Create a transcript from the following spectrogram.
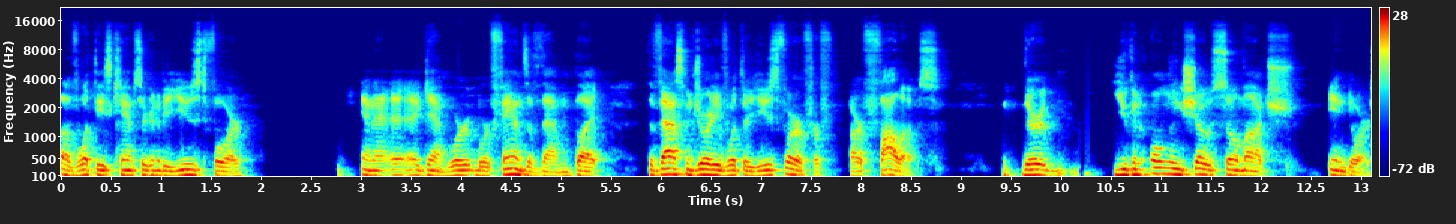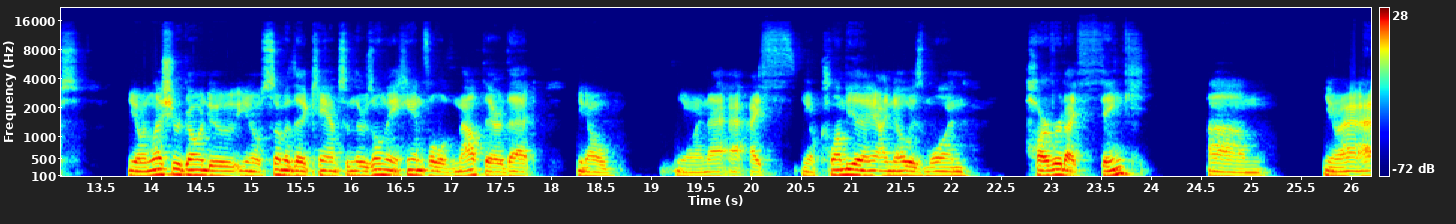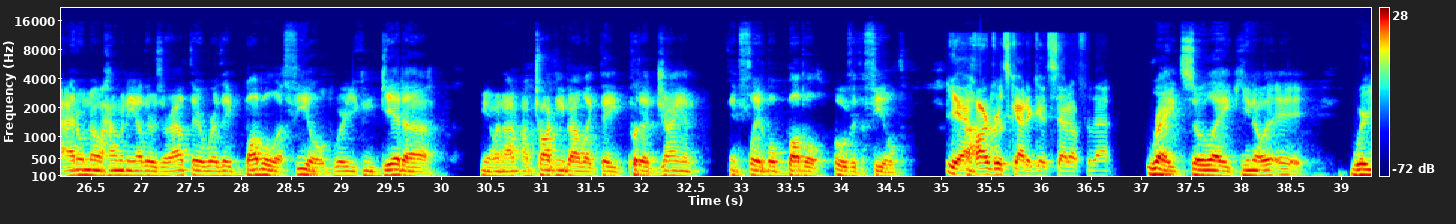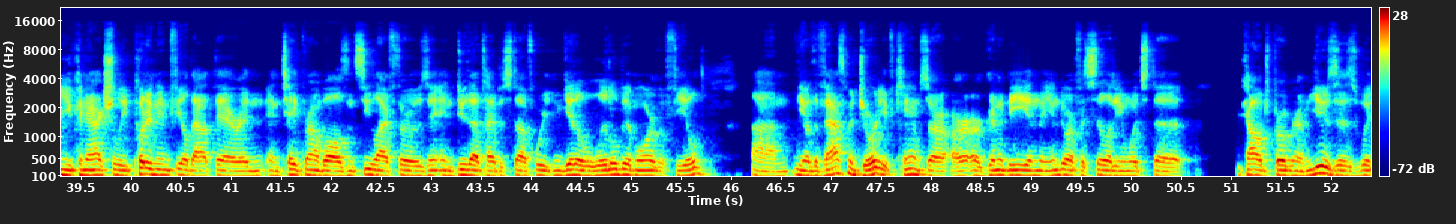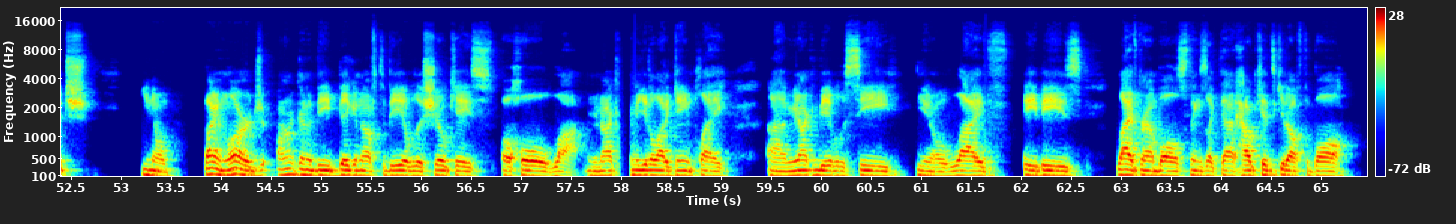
of what these camps are going to be used for, and uh, again, we're we're fans of them, but the vast majority of what they're used for are for are follows. There, you can only show so much indoors you know, unless you're going to, you know, some of the camps, and there's only a handful of them out there that, you know, you know, and I, I you know, Columbia I know is one. Harvard, I think, um, you know, I, I don't know how many others are out there where they bubble a field where you can get a, you know, and I'm, I'm talking about like they put a giant inflatable bubble over the field. Yeah, uh, Harvard's got a good setup for that. Right. So, like, you know, it, where you can actually put an infield out there and, and take ground balls and see live throws and, and, do that type of stuff where you can get a little bit more of a field. Um, you know, the vast majority of camps are, are, are going to be in the indoor facility in which the college program uses, which, you know, by and large aren't going to be big enough to be able to showcase a whole lot. You're not going to get a lot of gameplay. Um, you're not going to be able to see, you know, live ABs, live ground balls, things like that, how kids get off the ball,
